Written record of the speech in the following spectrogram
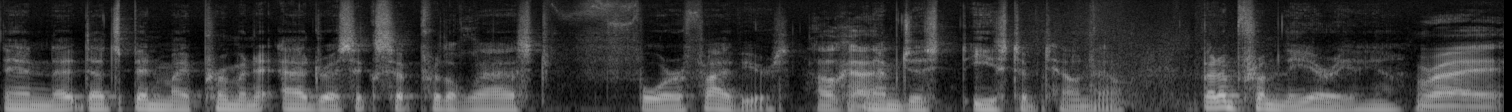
And that, that's been my permanent address, except for the last four or five years. Okay. And I'm just east of town now, but I'm from the area. Yeah. Right.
